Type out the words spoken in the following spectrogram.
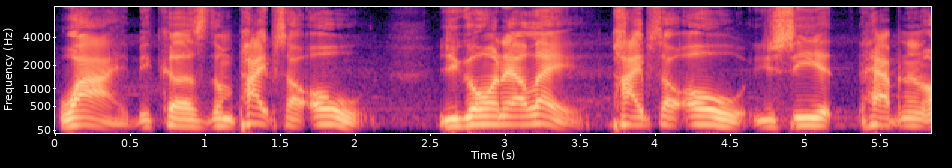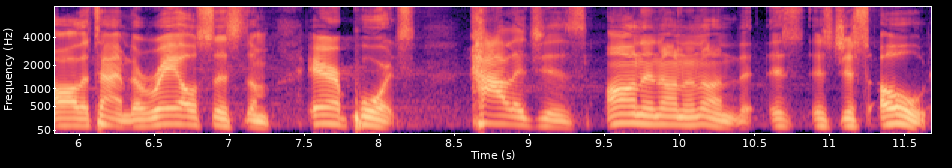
Why? Because them pipes are old. You go in LA, pipes are old. You see it happening all the time. The rail system, airports, colleges, on and on and on. It's, it's just old.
